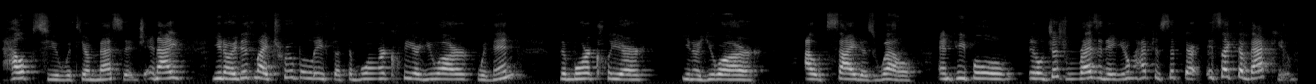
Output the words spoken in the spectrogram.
helps you with your message. And I, you know, it is my true belief that the more clear you are within, the more clear, you know, you are outside as well. And people, it'll just resonate. You don't have to sit there. It's like the vacuum.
